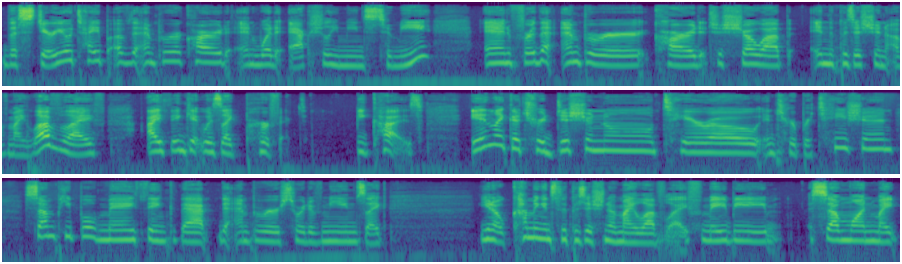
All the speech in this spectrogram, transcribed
the stereotype of the emperor card and what it actually means to me. And for the emperor card to show up in the position of my love life i think it was like perfect. Because in like a traditional tarot interpretation some people may think that the emperor sort of means like you know coming into the position of my love life. Maybe someone might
